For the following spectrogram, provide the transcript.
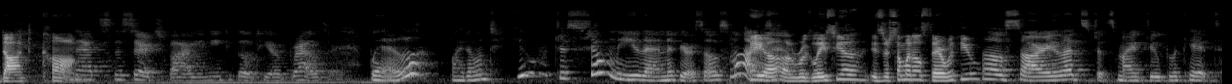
dot com. That's the search bar. You need to go to your browser. Well, why don't you just show me then if you're so smart? Hey, uh, uh, Reglacia, is there someone else there with you? Oh, sorry. That's just my duplicate.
